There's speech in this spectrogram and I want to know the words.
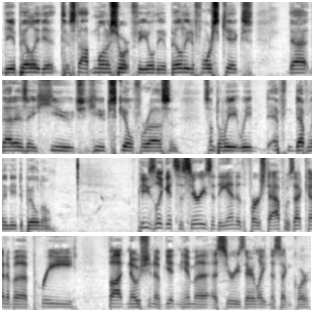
The ability to, to stop them on a short field, the ability to force kicks, that that is a huge, huge skill for us and something we, we definitely need to build on. Peasley gets the series at the end of the first half. Was that kind of a pre thought notion of getting him a, a, series there late in the second quarter?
